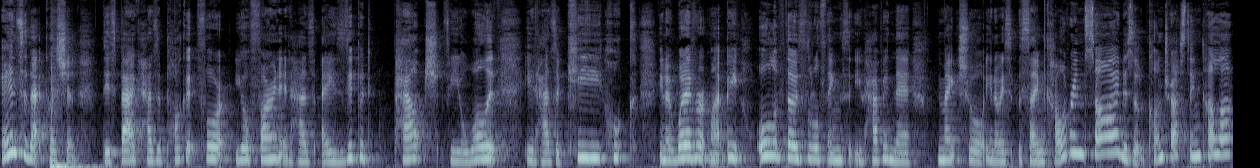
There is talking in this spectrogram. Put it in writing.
Answer that question. This bag has a pocket for your phone, it has a zippered pouch for your wallet, it has a key hook, you know, whatever it might be. All of those little things that you have in there, make sure, you know, is it the same color inside? Is it a contrasting color?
